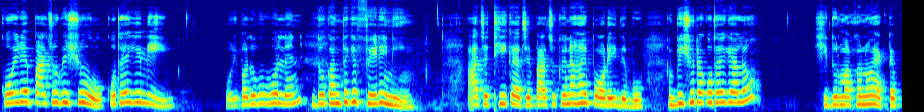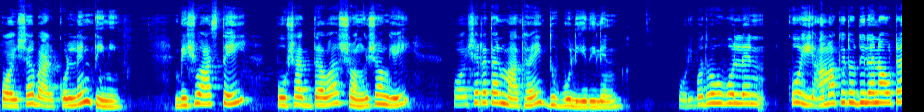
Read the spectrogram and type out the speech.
কই রে পাঁচু বিশু, কোথায় গেলি? হরিপদবাবু বললেন, দোকান থেকে ফেরেনি। আচ্ছা ঠিক আছে, পাঁচুকে না হয় পরেই দেব। বিশুটা কোথায় গেল? সিঁদুর মাখানো একটা পয়সা বার করলেন তিনি। বিশু আসতেই প্রসাদ দেওয়ার সঙ্গে সঙ্গেই পয়সাটা তার মাথায় বুলিয়ে দিলেন। হরিপদবাবু বললেন কই? আমাকে তো দিলে না ওটা।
